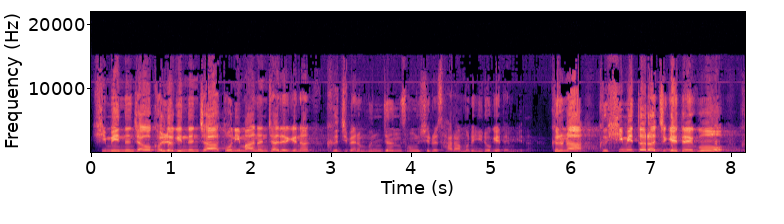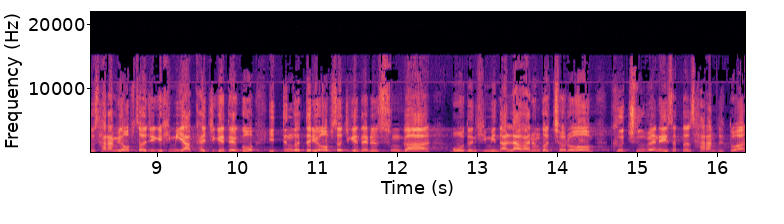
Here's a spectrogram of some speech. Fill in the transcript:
힘이 있는 자가 권력 있는 자, 돈이 많은 자들에게는 그 집에는 문전성시를 사람으로 이루게 됩니다. 그러나 그 힘이 떨어지게 되고 그 사람이 없어지게 힘이 약해지게 되고 있던 것들이 없어지게 되는 순간 모든 힘이 날아가는 것처럼 그 주변에 있었던 사람들 또한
